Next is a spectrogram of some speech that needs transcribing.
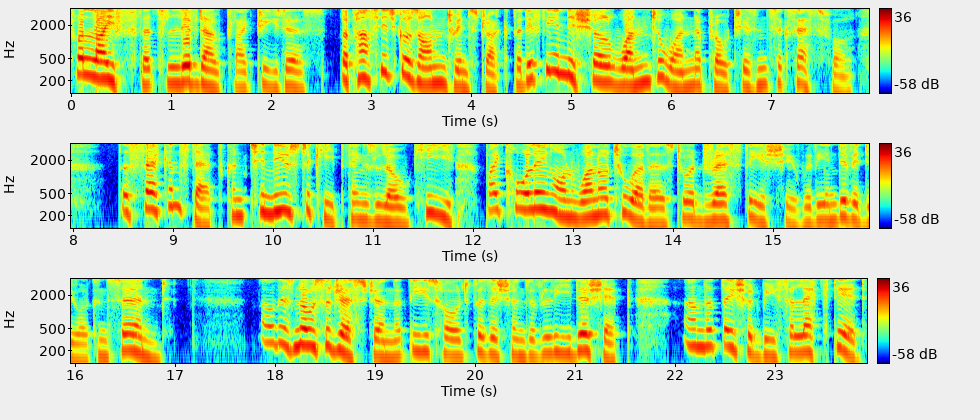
to a life that's lived out like Jesus. The passage goes on to instruct that if the initial one to one approach isn't successful, the second step continues to keep things low key by calling on one or two others to address the issue with the individual concerned. Now, there's no suggestion that these hold positions of leadership and that they should be selected.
